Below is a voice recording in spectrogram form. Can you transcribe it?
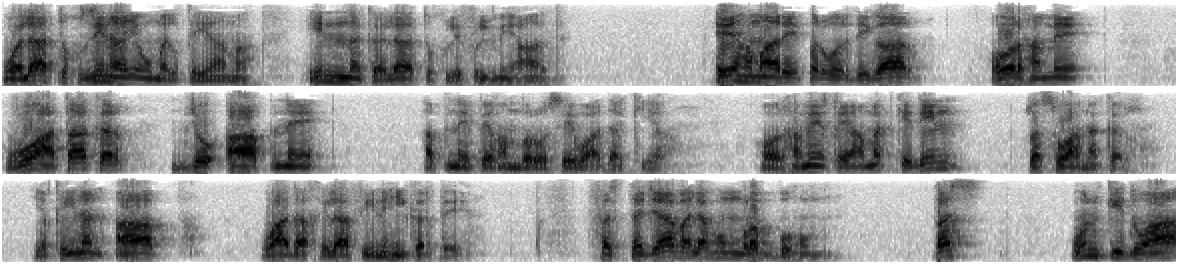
ولا تخزنا يوم القيامة انك لا تخلف الميعاد اے ہمارے پروردگار، اور ہمیں وہ عطا کر جو آپ نے اپنے پیغمبروں سے وعدہ کیا۔ اور ہمیں قیامت کے دن رسوا نہ کر۔ یقیناً آپ وعدہ خلافی نہیں کرتے۔ فستجاب لهم ربهم. بس ان کی دعا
